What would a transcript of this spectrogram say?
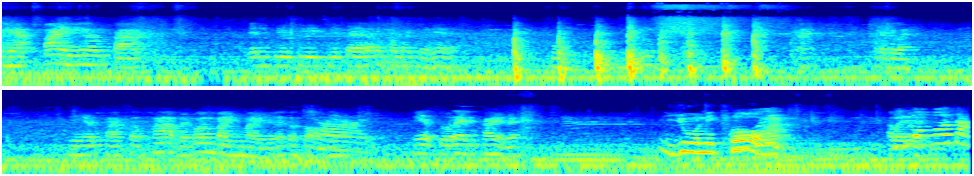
นี่ฮะป้ายนี้ครับตา NPT จีแปรแล้วก็ไม่เหมือเนี่ยนะอืมอะไม่เป็นไรนี่ครับาสภาพแบบว่าใหม่ๆเลยนะกระสอบใช่นี้เนี่ยตัวแรกลูกค้าเห็นไหมยูนิโคลอะอะไรมีเนี่ยโลโก้จ้ะ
